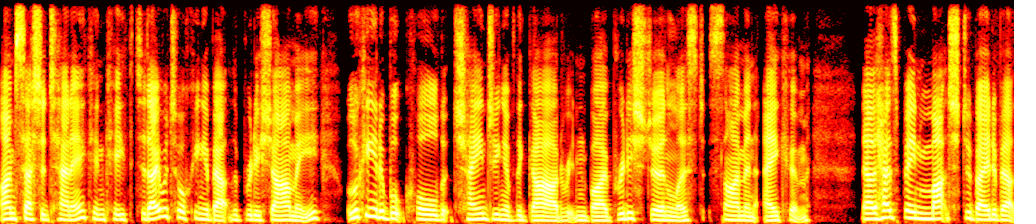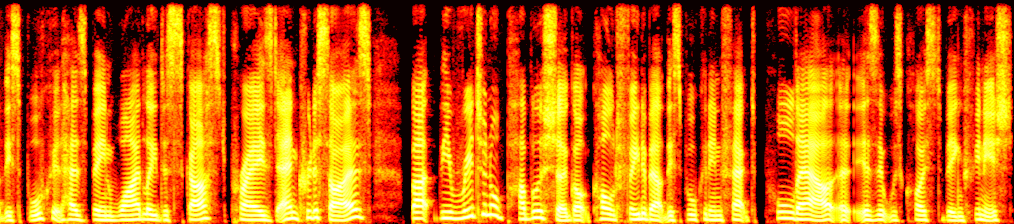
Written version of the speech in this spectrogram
I'm Sasha Tanik, and Keith, today we're talking about the British Army. We're looking at a book called Changing of the Guard, written by British journalist Simon Akam. Now, there has been much debate about this book. It has been widely discussed, praised, and criticised. But the original publisher got cold feet about this book and, in fact, pulled out uh, as it was close to being finished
